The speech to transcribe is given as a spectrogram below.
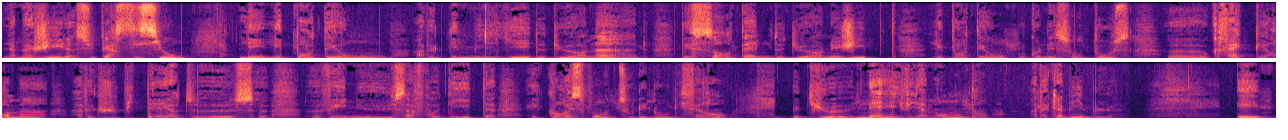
la magie, la superstition, les, les, panthéons avec des milliers de dieux en Inde, des centaines de dieux en Égypte, les panthéons que nous connaissons tous, euh, grecs et romains, avec Jupiter, Zeus, euh, Vénus, Aphrodite, et correspondent sous des noms différents. Dieu naît évidemment avec la Bible. Et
